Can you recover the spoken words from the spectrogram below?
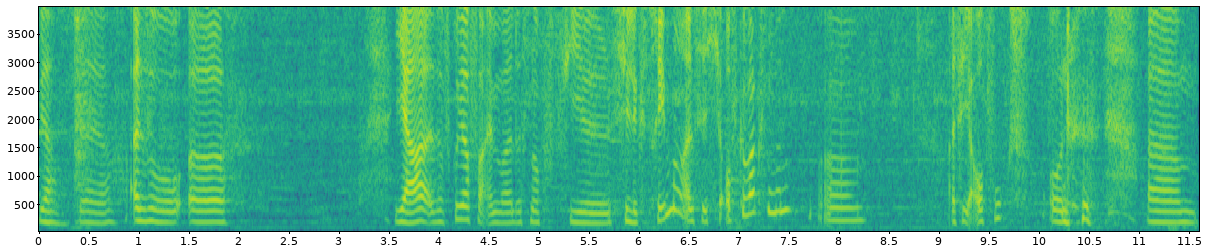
ja, ja, ja. Also, äh, ja, also früher vor allem war das noch viel, viel extremer, als ich aufgewachsen bin, äh, als ich aufwuchs. Und ähm,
